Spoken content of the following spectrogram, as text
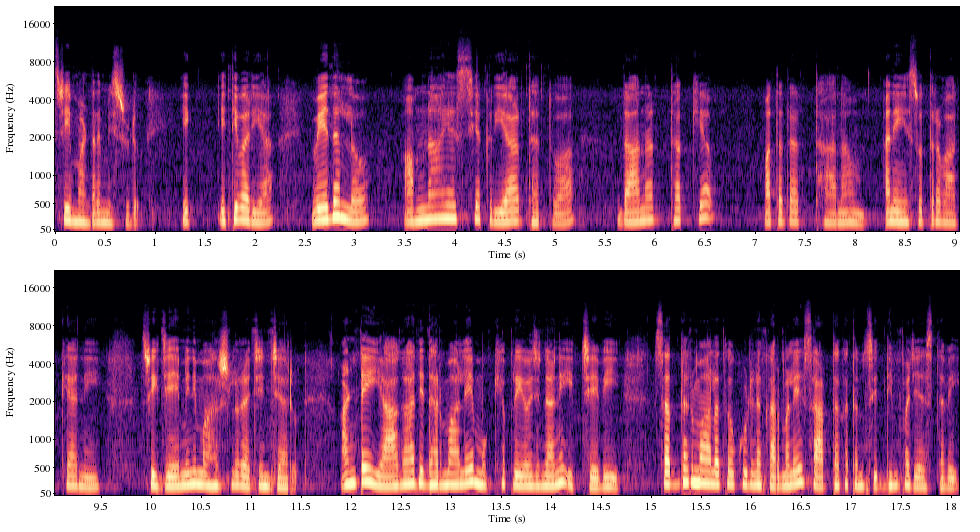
శ్రీ మండలమిశ్రుడు ఇతివర్య వేదంలో అమ్నాయస్య క్రియార్థత్వ దానర్థక్య మతదర్థానం అనే సూత్రవాక్యాన్ని శ్రీ జైమిని మహర్షులు రచించారు. అంటే యాగాది ధర్మాలే ముఖ్య ప్రయోజనాన్ని ఇచ్చేవి. సద్ధర్మాలతో కూడిన కర్మలే సార్థకతను సిద్ధింపజేస్తవి.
